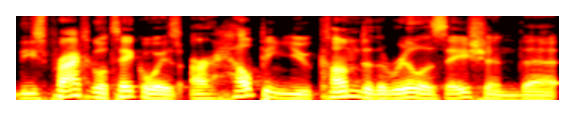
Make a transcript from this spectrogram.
these practical takeaways are helping you come to the realization that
